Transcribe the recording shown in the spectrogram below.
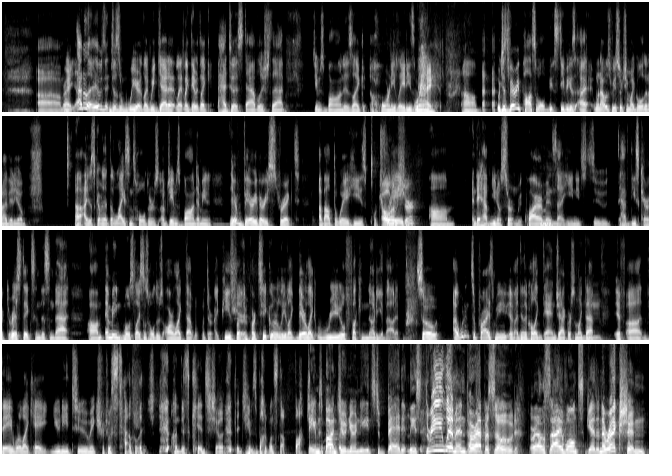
Um, right. I don't know. It was just weird. Like we get it. Like like they would like had to establish that James Bond is like a horny ladies man, right. um, which is very possible, Steve. Because I when I was researching my GoldenEye video, uh, I discovered that the license holders of James Bond, I mean, they're very, very strict about the way he's portrayed. Oh, I'm sure. Um, and they have, you know, certain requirements mm. that he needs to have these characteristics and this and that. Um, I mean, most license holders are like that with their IPs, sure. but in particularly, like they're like real fucking nutty about it. So I wouldn't surprise me if I think they call like Danjaq or something like that. Mm. If uh, they were like, "Hey, you need to make sure to establish on this kids show that James Bond wants to fuck." James Bond Jr. needs to bed at least three women per episode, or else I won't get an erection.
